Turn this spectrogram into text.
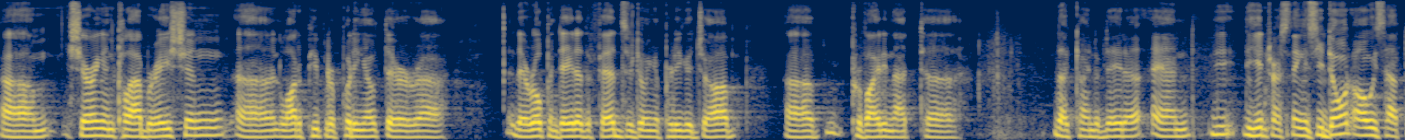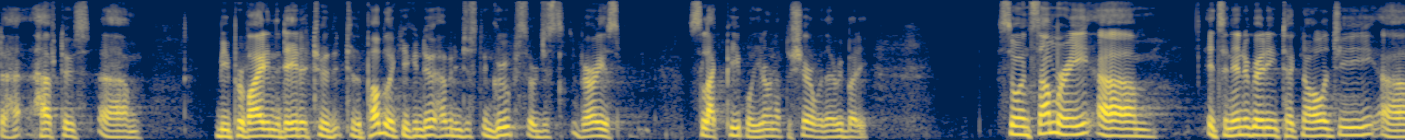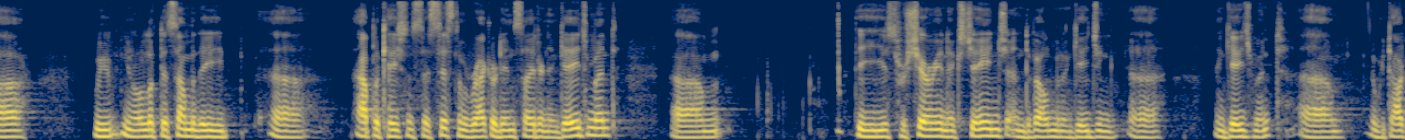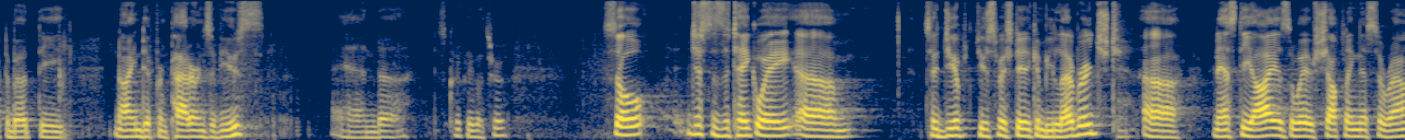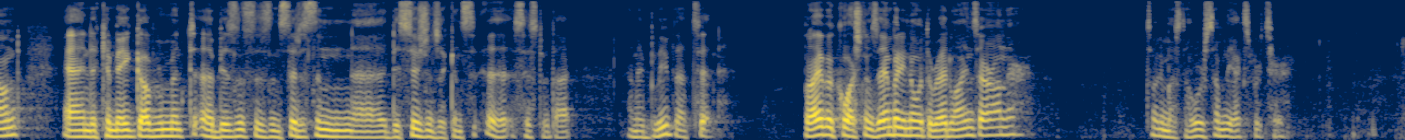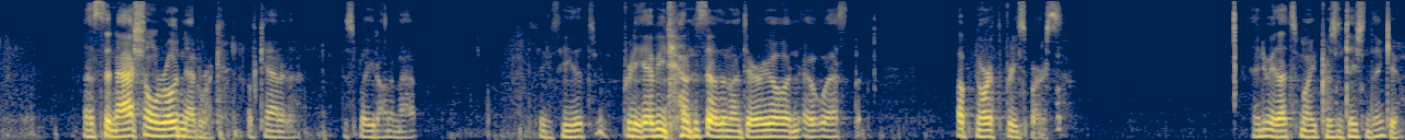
Um, sharing and collaboration, uh, a lot of people are putting out their, uh, their open data. The feds are doing a pretty good job uh, providing that, uh, that kind of data. And the, the interesting thing is you don't always have to ha have to um, be providing the data to the, to the public, you can do it, have it in just in groups or just various select people. You don't have to share with everybody. So in summary, um, it's an integrating technology. Uh, we've you know, looked at some of the uh, applications to system of record, insight, and engagement. Um, the use for sharing and exchange and development engaging uh, engagement. Um, we talked about the nine different patterns of use and uh, just quickly go through. So just as a takeaway, um, so geospatial data can be leveraged. Uh, an SDI is a way of shuffling this around, and it can make government, uh, businesses, and citizen uh, decisions that can uh, assist with that. And I believe that's it. But I have a question. Does anybody know what the red lines are on there? Somebody must know. We're some of the experts here? That's the National Road Network of Canada, displayed on a map. So you can see it's pretty heavy down in southern Ontario and out west, but up north, pretty sparse. Anyway, that's my presentation. Thank you.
